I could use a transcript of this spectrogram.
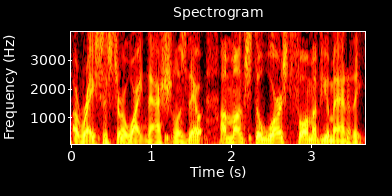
a racist or a white nationalist. They're amongst the worst form of humanity.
